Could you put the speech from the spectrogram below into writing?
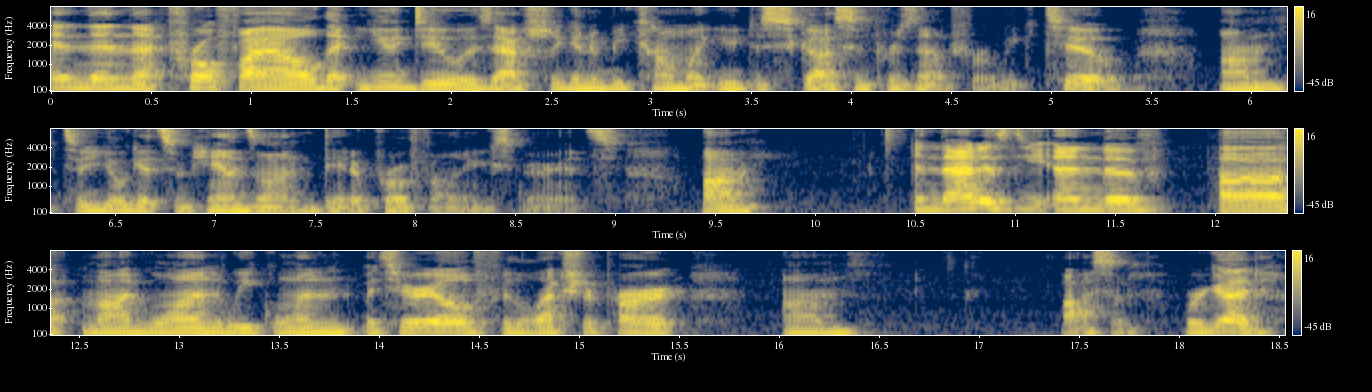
and then that profile that you do is actually going to become what you discuss and present for week two. Um, so you'll get some hands-on data profiling experience. Um, and that is the end of uh, Mod 1, Week 1 material for the lecture part. Um, awesome. We're good.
